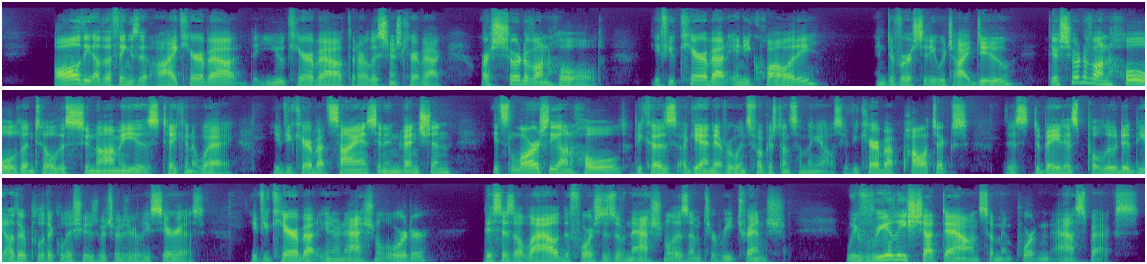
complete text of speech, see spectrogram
all the other things that I care about, that you care about, that our listeners care about, are sort of on hold. If you care about inequality and diversity, which I do, they're sort of on hold until this tsunami is taken away. If you care about science and invention, it's largely on hold because, again, everyone's focused on something else. If you care about politics, this debate has polluted the other political issues, which are really serious. If you care about international order, this has allowed the forces of nationalism to retrench. We've really shut down some important aspects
